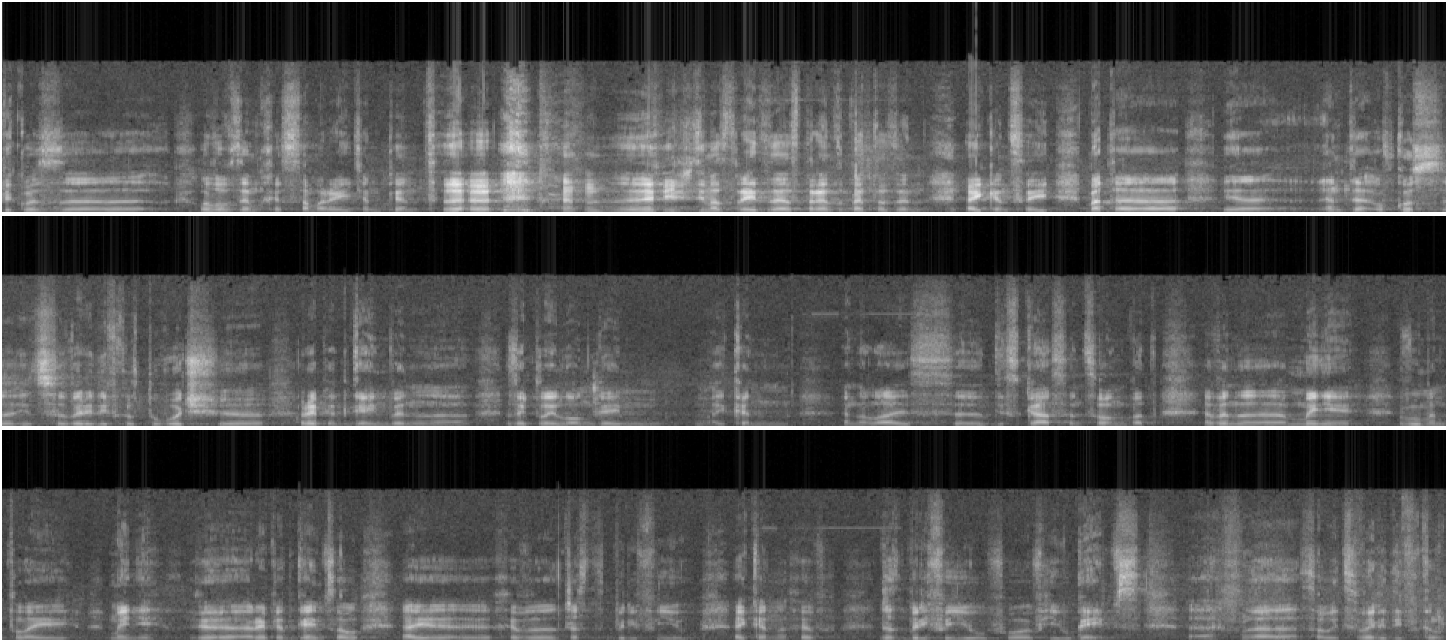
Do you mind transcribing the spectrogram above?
because uh, all of them has some rating and which demonstrates their strengths better than I can say. But uh, yeah, and uh, of course uh, it's very difficult to watch uh, rapid game when uh, they play long game. I can analyze, uh, discuss, and so on. But when uh, many women play many uh, rapid games, so I uh, have uh, just brief you. I can have just brief you for a few games. Uh, uh, so it's very difficult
